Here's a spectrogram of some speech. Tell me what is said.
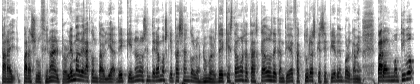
para, para, solucionar el problema de la contabilidad, de que no nos enteramos qué pasan con los números, de que estamos atascados de cantidad de facturas que se pierden por el camino, para el motivo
